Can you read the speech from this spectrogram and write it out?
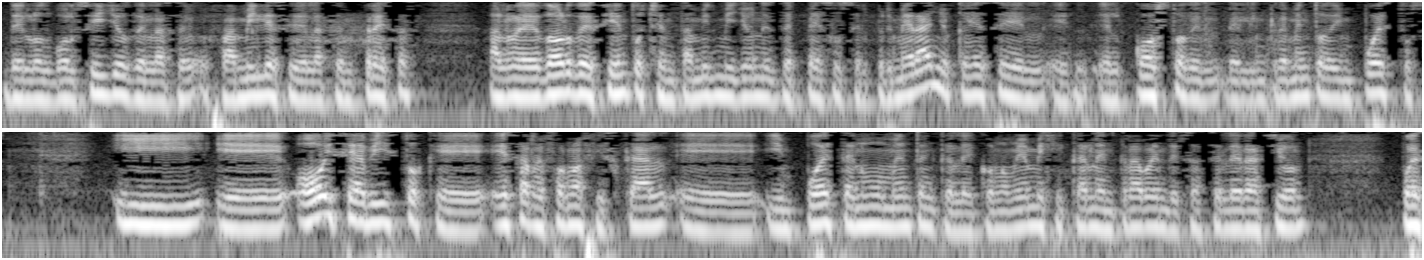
de los bolsillos de las familias y de las empresas alrededor de 180 mil millones de pesos el primer año, que es el, costo del, incremento de impuestos. Y eh, hoy se ha visto que esa reforma fiscal eh, impuesta en un momento en que la economía mexicana entraba en desaceleración, pues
